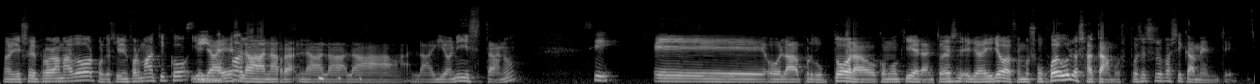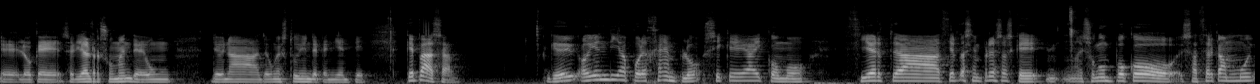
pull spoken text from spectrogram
bueno, yo soy el programador porque soy el informático, y ella es la, la, guionista, ¿no? Sí. Eh, o la productora, o como quiera. Entonces ella y yo hacemos un juego y lo sacamos. Pues eso es básicamente lo que sería el resumen de un de, una, de un estudio independiente. ¿Qué pasa? Que hoy, en día, por ejemplo, sí que hay como cierta, ciertas empresas que mm, son un poco. se acercan muy.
